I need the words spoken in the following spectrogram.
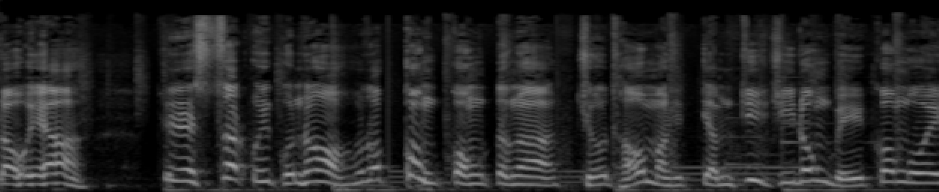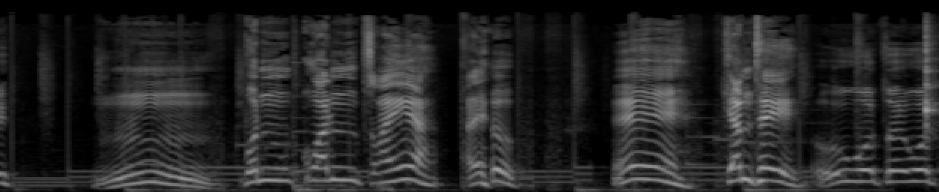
老爷，这个杀威棍哦，我讲讲断啊，石头嘛是点字字拢未讲话。嗯，本官知啊，哎呦，哎，检体，哦，我知我知。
